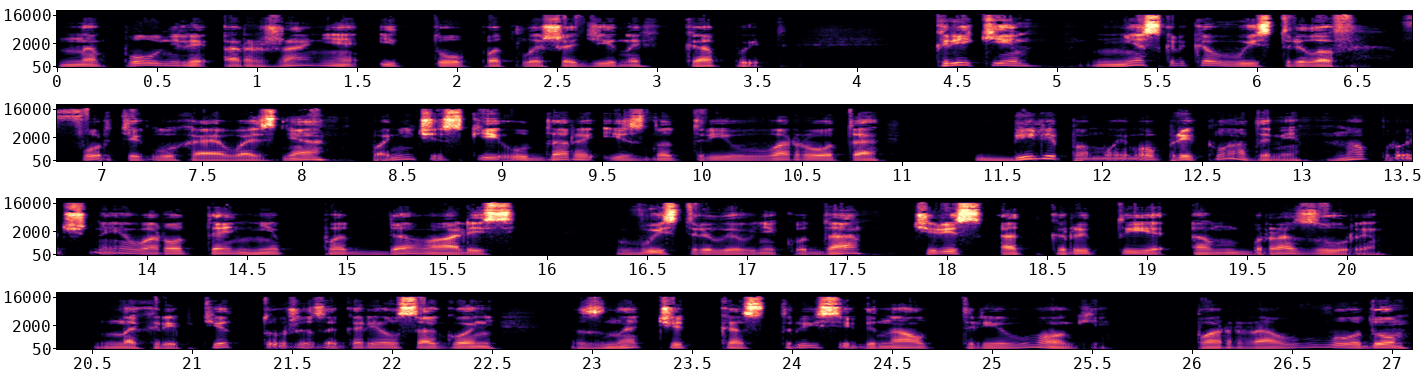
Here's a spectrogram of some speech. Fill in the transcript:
наполнили ржание и топот лошадиных копыт. Крики, несколько выстрелов, форте глухая возня, панические удары изнутри в ворота. Били, по-моему, прикладами, но прочные ворота не поддавались. Выстрелы в никуда через открытые амбразуры. На хребте тоже загорелся огонь. Значит, костры сигнал тревоги. Пора в воду.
